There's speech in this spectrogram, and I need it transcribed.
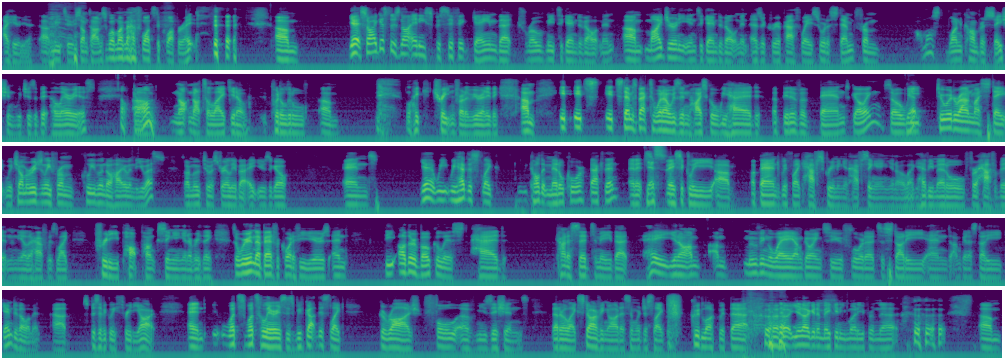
I hear you. Uh, me too. Sometimes when my mouth wants to cooperate. um, yeah, so I guess there's not any specific game that drove me to game development. Um, my journey into game development as a career pathway sort of stemmed from almost one conversation, which is a bit hilarious Oh, go um, on. not not to like you know put a little um like treat in front of you or anything um it it's it stems back to when i was in high school we had a bit of a band going so we Yep. toured around my state which i'm originally from cleveland ohio in the us so i moved to australia about eight years ago and yeah we we had this like we called it metalcore back then and it's Yes. basically um a band with like half screaming and half singing you know like heavy metal for half of it and then the other half was like pretty pop punk singing and everything. So we were in that band for quite a few years, and the other vocalist had kind of said to me that, "Hey, you know, I'm I'm moving away. I'm going to Florida to study, and I'm going to study game development, uh, specifically 3D art." And what's what's hilarious is we've got this like garage full of musicians that are like starving artists, and we're just like, "Good luck with that. You're not going to make any money from that." um,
